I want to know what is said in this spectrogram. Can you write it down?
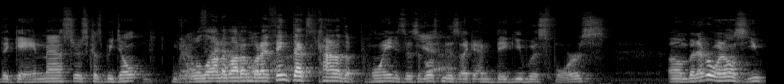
the game masters because we don't know don't a lot about them but I think that's kind of the point is they're supposed to be this like ambiguous force um, but everyone else you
